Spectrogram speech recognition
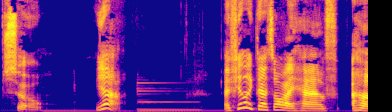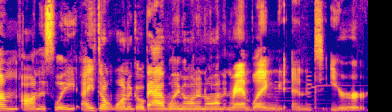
so, yeah. I feel like that's all I have. Um, honestly, I don't want to go babbling on and on and rambling, and you're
